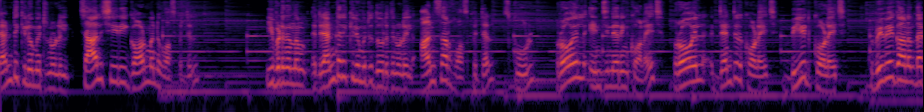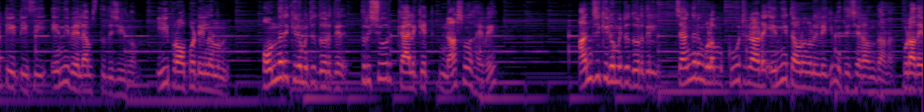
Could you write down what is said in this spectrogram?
രണ്ട് കിലോമീറ്ററിനുള്ളിൽ ചാലിശ്ശേരി ഗവൺമെന്റ് ഹോസ്പിറ്റൽ ഇവിടെ നിന്നും രണ്ടര കിലോമീറ്റർ ദൂരത്തിനുള്ളിൽ Ansar hospital school royal engineering college royal dental college B Ed college Vivekananda T T C എന്നിവയെല്ലാം സ്ഥിതി ചെയ്യുന്നു. ഈ പ്രോപ്പർട്ടിയിൽ നിന്നും ഒന്നര കിലോമീറ്റർ ദൂരത്തിൽ തൃശൂർ കാലിക്കറ്റ് നാഷണൽ ഹൈവേ അഞ്ച് കിലോമീറ്റർ ദൂരത്തിൽ ചങ്ങനംകുളം കൂറ്റനാട് എന്നീ ടൗണുകളിലേക്കും എത്തിച്ചേരാവുന്നതാണ്. കൂടാതെ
